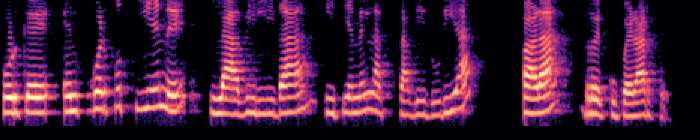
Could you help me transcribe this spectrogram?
porque el cuerpo tiene la habilidad y tiene la sabiduría para recuperarse.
